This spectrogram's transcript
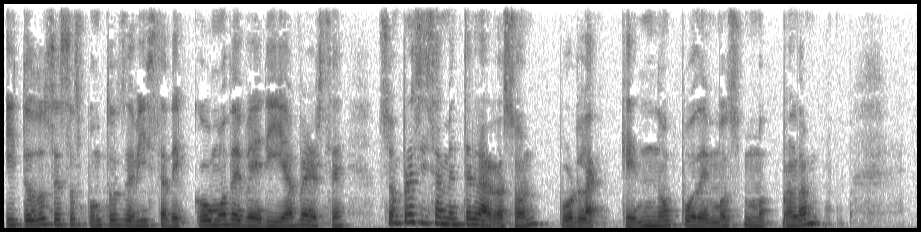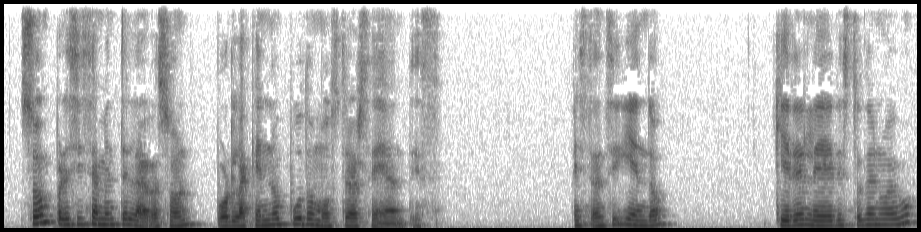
Y todos esos puntos de vista de cómo debería verse son precisamente la razón por la que no podemos son precisamente la razón por la que no pudo mostrarse antes. ¿Están siguiendo? ¿Quieren leer esto de nuevo?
